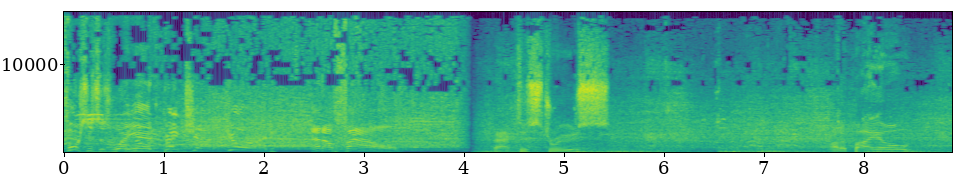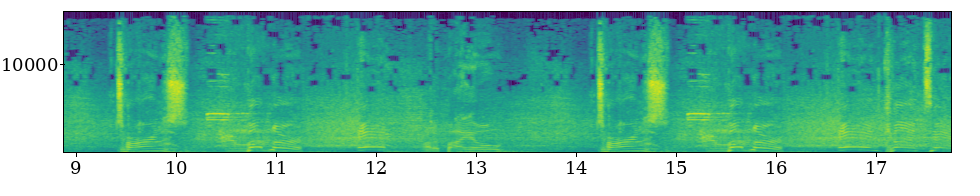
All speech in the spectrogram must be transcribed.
forces his way in. Big shot, good! And a foul. Back to Strus. Adebayo turns. Butler and Adebayo turns. Butler and contact.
